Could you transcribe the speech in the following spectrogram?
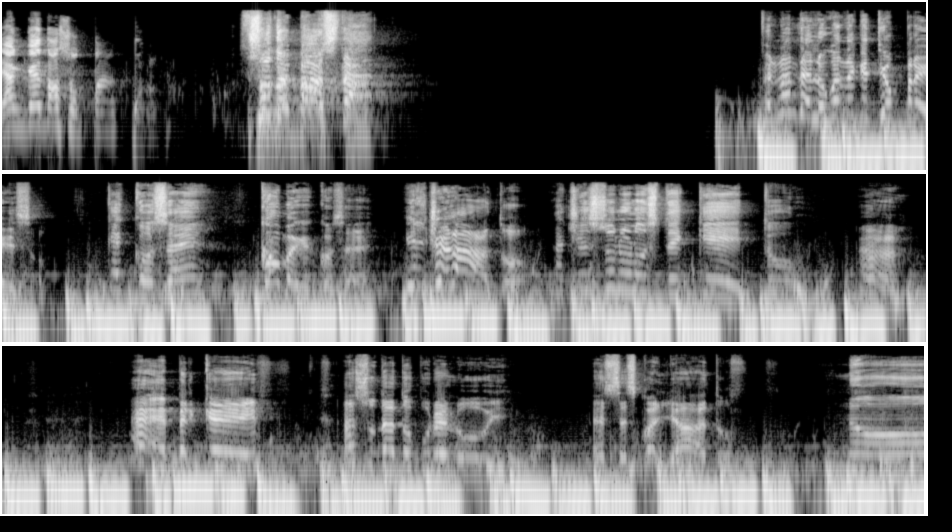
Anche da sott'acqua. Sudo e basta! Fernandello, guarda che ti ho preso! Che cos'è? Come che cos'è? Il gelato! Ma c'è solo lo stecchetto! Ah. Eh, perché ha sudato pure lui e si è squagliato. No!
